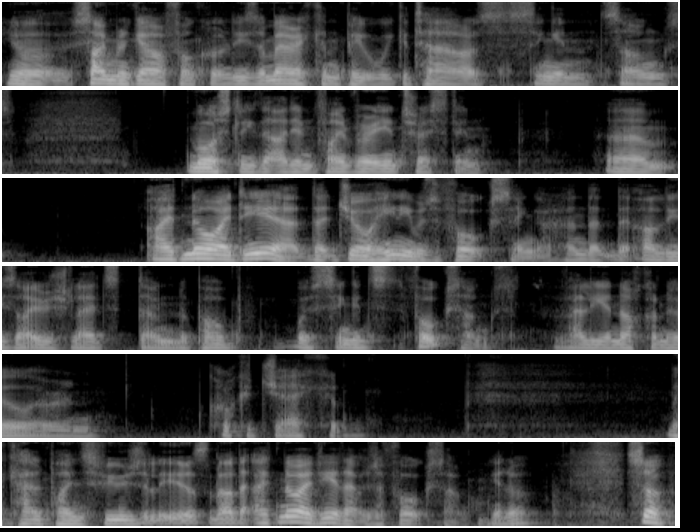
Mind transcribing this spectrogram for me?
you know Simon Garfunkel, these American people with guitars singing songs, mostly that I didn't find very interesting. Um, I had no idea that Joe Heaney was a folk singer and that, that all these Irish lads down the pub were singing folk songs, Valley of Knockanure and Crooked Jack and McAlpine's Fusiliers and all that. I had no idea that was a folk song, you know. So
